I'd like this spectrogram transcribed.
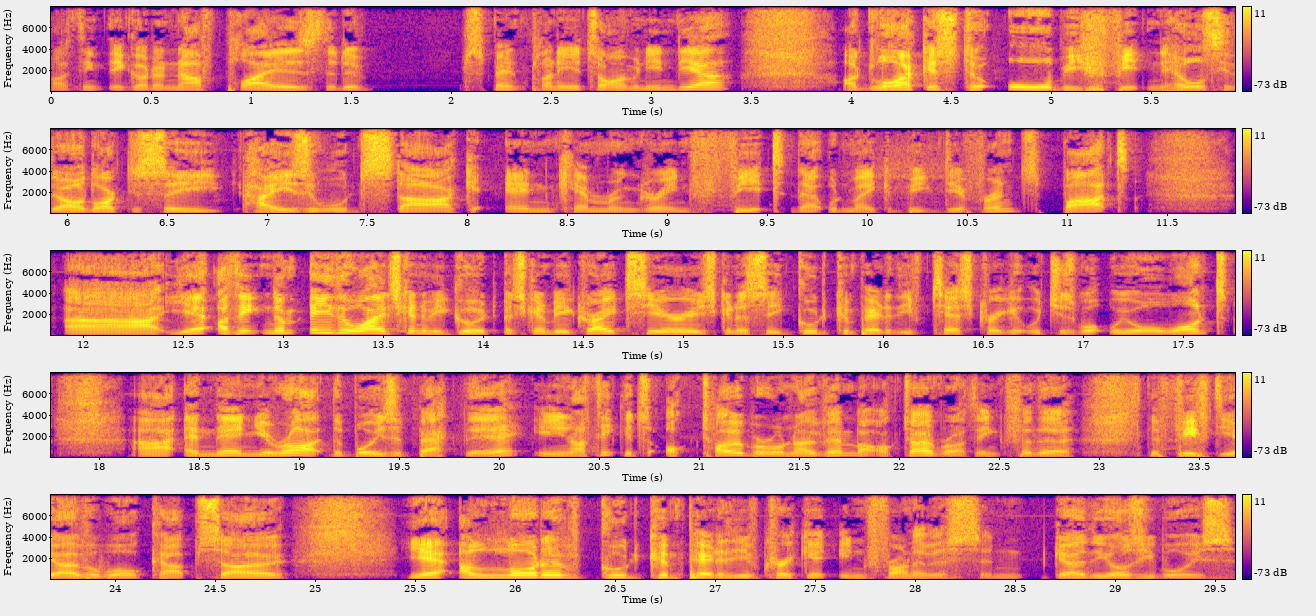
I think they've got enough players that have spent plenty of time in India. I'd like us to all be fit and healthy, though. I'd like to see Hazlewood, Stark, and Cameron Green fit. That would make a big difference. But uh, yeah, I think either way, it's going to be good. It's going to be a great series. Going to see good competitive Test cricket, which is what we all want. Uh, and then you're right, the boys are back there in I think it's October or November, October I think for the the 50 over World Cup. So yeah, a lot of good competitive cricket in front of us, and go the Aussie boys.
